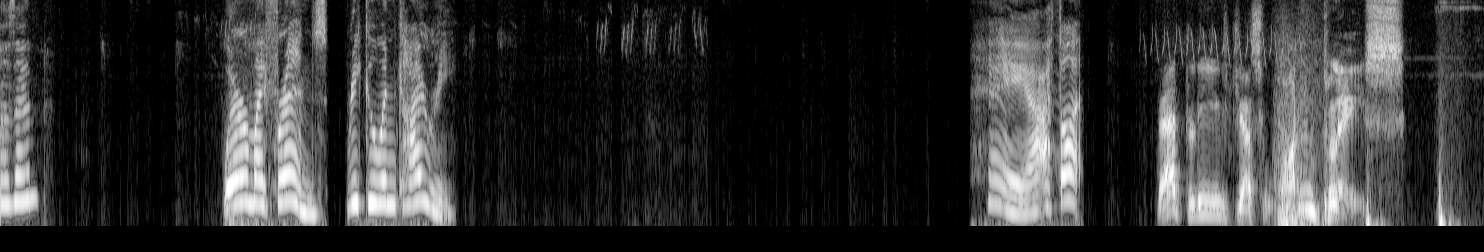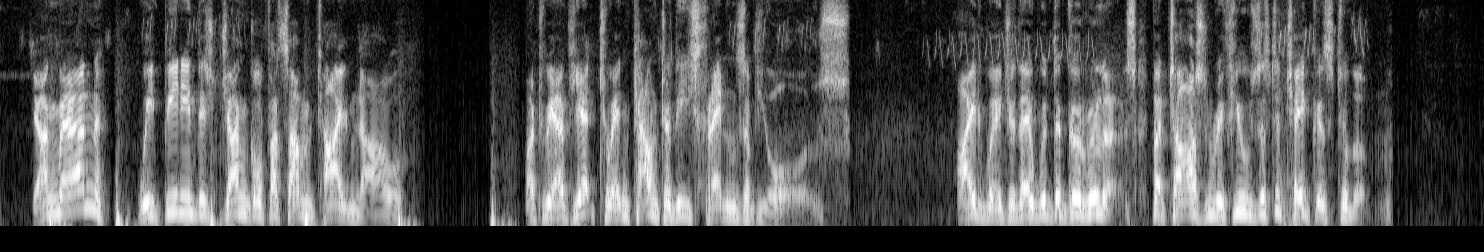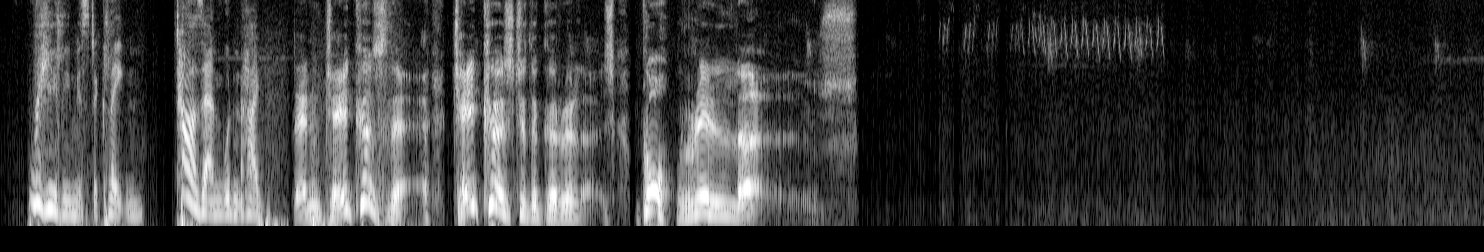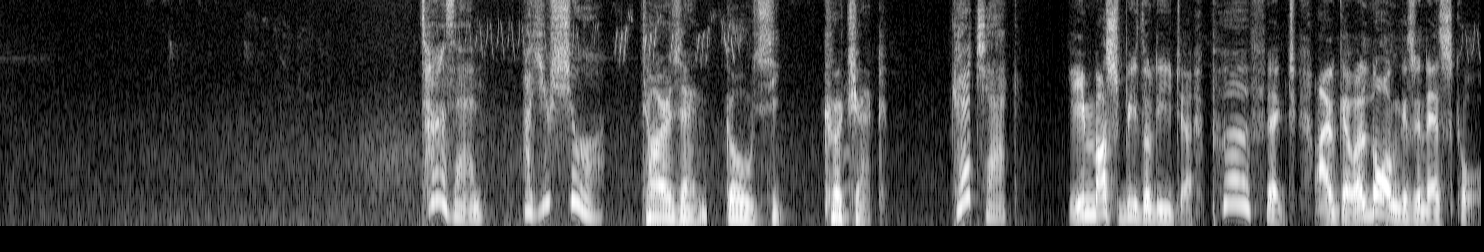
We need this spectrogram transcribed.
Well, Where are my friends, Riku and Kairi? Hey, I I thought. That leaves just one place. Young man, we've been in this jungle for some time now. but we have yet to encounter these friends of yours. I'd wager they're with the gorillas, but Tarzan refuses to take us to them. Really, Mr. Clayton? Tarzan wouldn't hide. Then take us there. Take us to the gorillas. Gorillas. Tarzan, are you sure? Tarzan, go see Kerchak. Kerchak? He must be the leader. Perfect. I'll go along as an escort.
